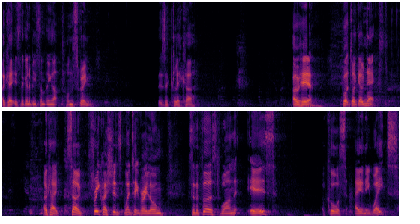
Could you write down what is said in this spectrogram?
Okay, is there going to be something up on the screen? There's a clicker. Oh, here. What, do I go next? Okay, so three questions. It won't take very long. So the first one is, of course, A&E waits.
